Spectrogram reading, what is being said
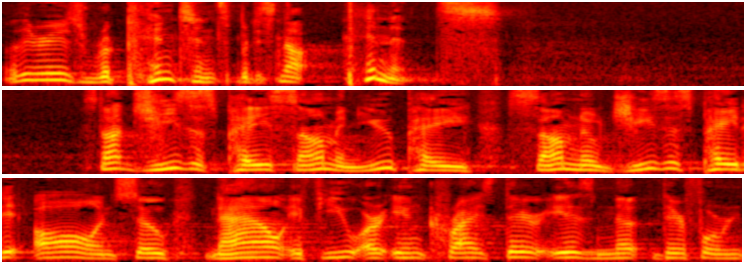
Well, there is repentance, but it's not penance. It's not Jesus pays some and you pay some. No, Jesus paid it all. And so now, if you are in Christ, there is no, therefore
